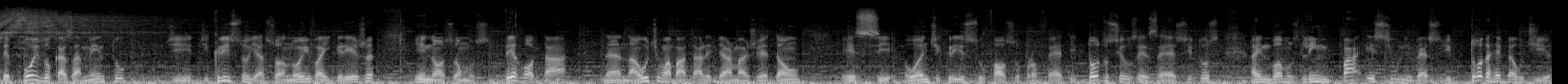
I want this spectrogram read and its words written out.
depois do casamento de, de Cristo e a sua noiva, a igreja, e nós vamos derrotar né, na última batalha de Armagedão esse o anticristo, o falso profeta e todos os seus exércitos, aí vamos limpar esse universo de toda rebeldia.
